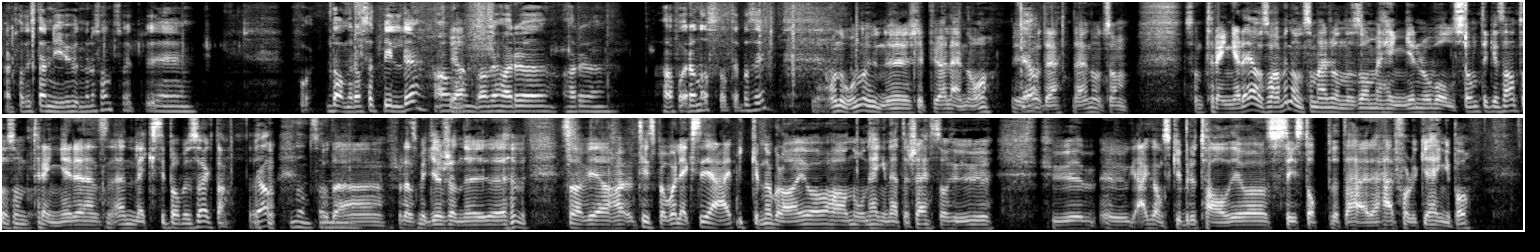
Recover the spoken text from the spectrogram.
hvert fall hvis det er nye hunder og sånt, så vi får, danner oss et bilde av ja. hva vi har, har har foran oss, holdt jeg på å si. Ja, og noen hunder slipper vi alene òg. Ja. Det. det er noen som, som, trenger det. Og så har vi noen som er sånne som henger noe voldsomt, ikke sant? og som trenger en, en leksi på besøk. da. Ja, noen som... da, for den som ikke skjønner, så har vi tispa vår Lexi er ikke noe glad i å ha noen hengende etter seg, så hun, hun er ganske brutal i å si stopp, dette her, her får du ikke henge på.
